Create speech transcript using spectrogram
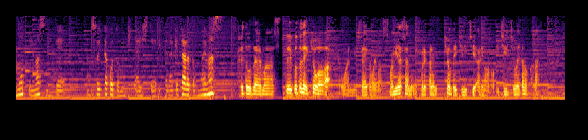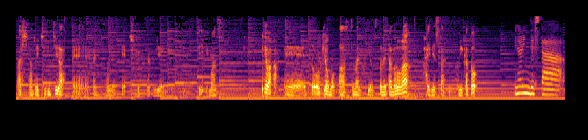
思っていますので、そういったことも期待していただけたらと思います。ありがとうございます。ということで今日は終わりにしたいと思います。まあ皆さんのね、これから今日の一日、あるいは一日終えたのかな明日の一日が、えー、何日によって祝福されるように思っています。では、えー、っと、今日もパーソナリティを務めたのは、ハイネスタッフのミカと、みのりんでした。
